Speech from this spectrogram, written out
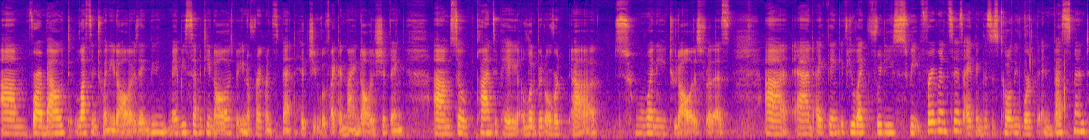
um, for about less than $20, maybe, maybe $17, but you know, Fragrance Net hits you with like a $9 shipping. Um, so plan to pay a little bit over uh, $22 for this. Uh, and I think if you like fruity, sweet fragrances, I think this is totally worth the investment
